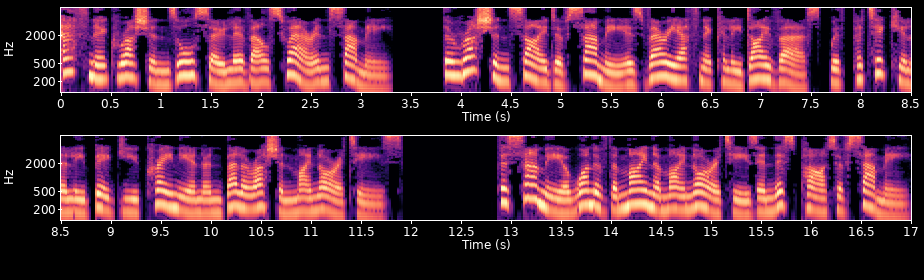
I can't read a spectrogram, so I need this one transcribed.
Ethnic Russians also live elsewhere in Sami. The Russian side of Sami is very ethnically diverse, with particularly big Ukrainian and Belarusian minorities. The Sami are one of the minor minorities in this part of Sami.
